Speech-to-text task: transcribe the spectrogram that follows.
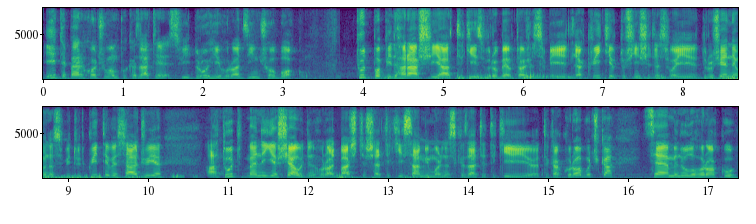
І тепер хочу вам показати свій другий город з іншого боку. Тут попід гараж я такий зробив теж собі для квітів, точніше для своєї дружини. Вона собі тут квіти висаджує. А тут в мене є ще один город. Бачите, ще такий самий, можна сказати, такий, е, така коробочка. Це минулого року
